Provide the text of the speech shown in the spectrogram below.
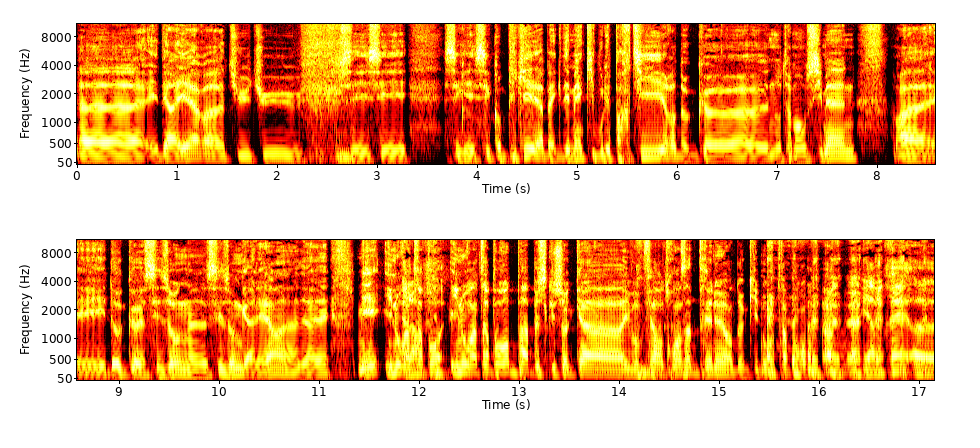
euh, et derrière, tu, tu, c'est, c'est, c'est, c'est compliqué hein, avec des mecs qui voulaient partir, donc, euh, notamment Osimhen, ouais, et donc, euh, saison, euh, saison galère, euh, mais ils nous Alors- rattraperont, ils nous rattraperont pas parce qu'ils sont qu'à, ils vont faire trois entraîneurs, donc ils nous rattraperont pas. Et après, euh,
